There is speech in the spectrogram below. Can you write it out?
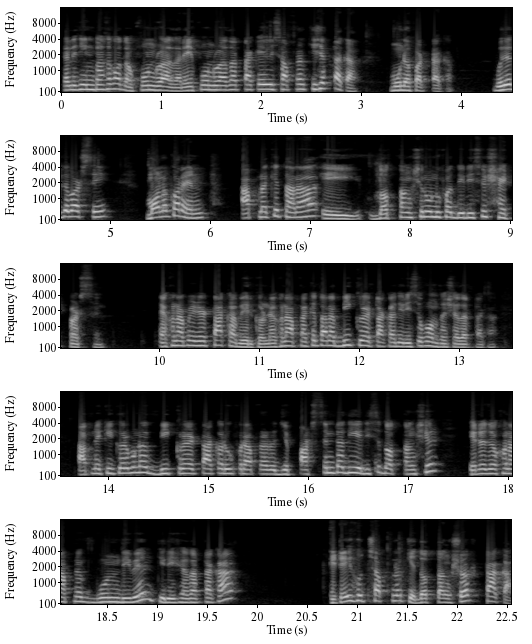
তাহলে তিন পাশে কত? পনেরো হাজার। এই পনেরো হাজার টাকা হচ্ছে আপনার কিসের টাকা? মুনাফার টাকা। বুঝতে পারছি? মনে করেন, আপনাকে তারা এই দত্তাংশের অনুপাত দিয়ে দিচ্ছে ষাট পার্সেন্ট এখন আপনি এটা টাকা বের করেন। এখন আপনাকে তারা বিক্রয়ের টাকা দিয়ে দিচ্ছে পঞ্চাশ হাজার টাকা। আপনি কি করবেন? ওই বিক্রয়ের টাকার উপর আপনার যে পার্সেন্টটা দিয়ে দিচ্ছে দত্তাংশের, এটা যখন আপনি গুণ দিবেন তিরিশ হাজার টাকা, এটাই হচ্ছে আপনার কি? দত্তাংশের টাকা।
